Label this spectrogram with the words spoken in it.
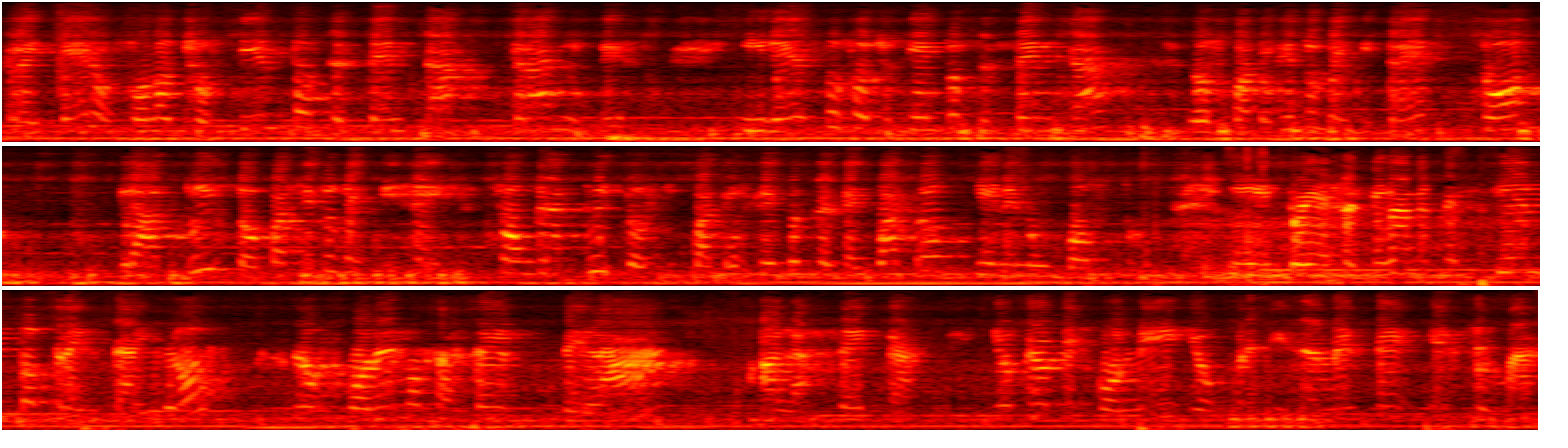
reitero, son 860 trámites. Y de estos 860, los 423 son gratuitos, 426 son gratuitos y 434 tienen un costo. Y pues, efectivamente 132 los podemos hacer de la A a la Z. Yo creo que con ello precisamente es sumar.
